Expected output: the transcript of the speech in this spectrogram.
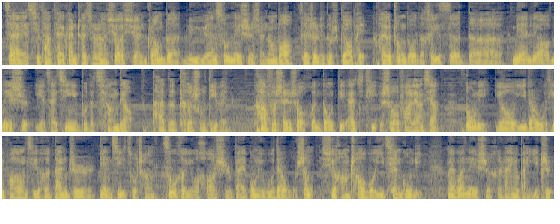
在其他 Taycan 车型上需要选装的铝元素内饰选装包，在这里都是标配。还有众多的黑色的面料内饰，也在进一步的强调它的特殊地位。哈弗神兽混动 DHT 首发亮相，动力由 1.5T 发动机和单制电机组成，综合油耗是百公里5.5升，续航超过1000公里。外观内饰和燃油版一致，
